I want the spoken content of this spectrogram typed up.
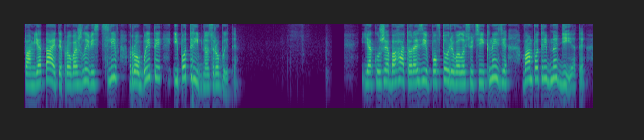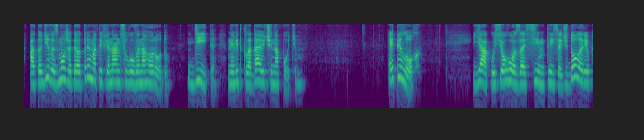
Пам'ятайте про важливість слів робити і потрібно зробити. Як уже багато разів повторювалось у цій книзі, вам потрібно діяти, а тоді ви зможете отримати фінансову винагороду. Дійте, не відкладаючи на потім. Епілог Як усього за 7 тисяч доларів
